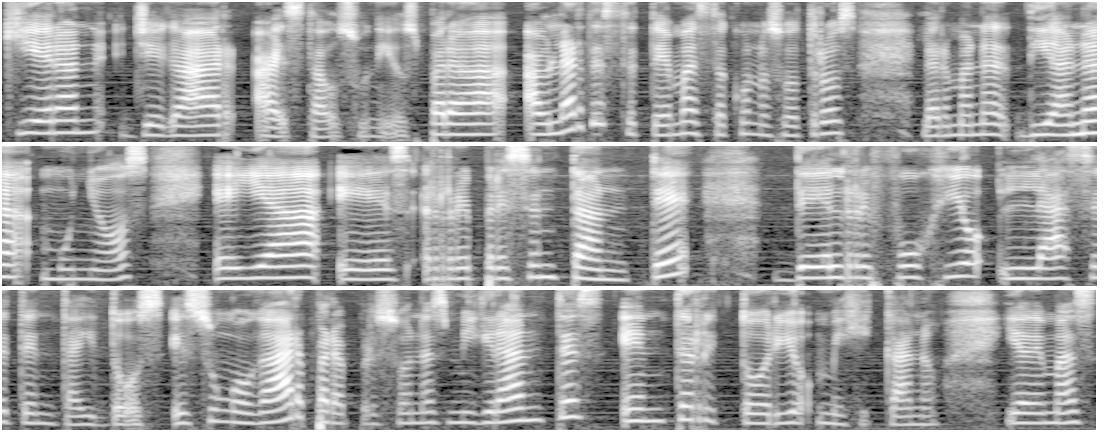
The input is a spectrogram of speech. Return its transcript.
quieran llegar a Estados Unidos. Para hablar de este tema está con nosotros la hermana Diana Muñoz. Ella es representante del refugio La 72. Es un hogar para personas migrantes en territorio mexicano. Y además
